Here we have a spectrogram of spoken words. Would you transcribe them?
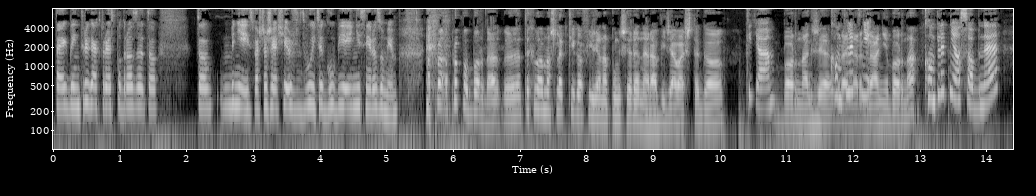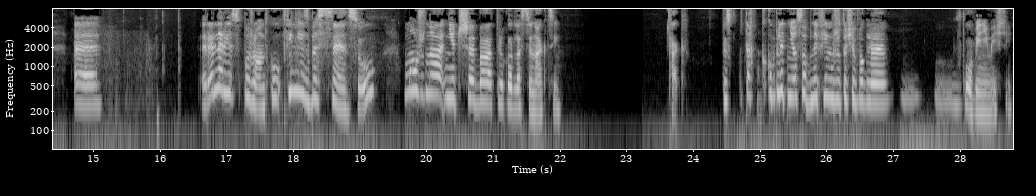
ta jakby intryga, która jest po drodze, to, to mniej, zwłaszcza, że ja się już w dwójce gubię i nic nie rozumiem. A, pro, a propos Borda, y, ty chyba masz lekkiego filia na punkcie Renera. Widziałaś tego Widziałam. Borna, gdzie Kompletnie- Renner gra nie Borna? kompletnie osobne. E, Renner jest w porządku, film jest bez sensu. Można, nie trzeba, tylko dla scen akcji. Tak. To jest tak kompletnie osobny film, że to się w ogóle w głowie nie mieści.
